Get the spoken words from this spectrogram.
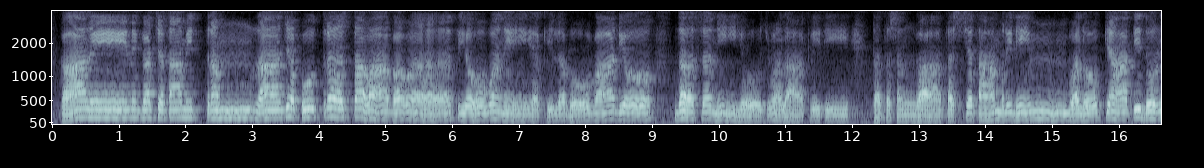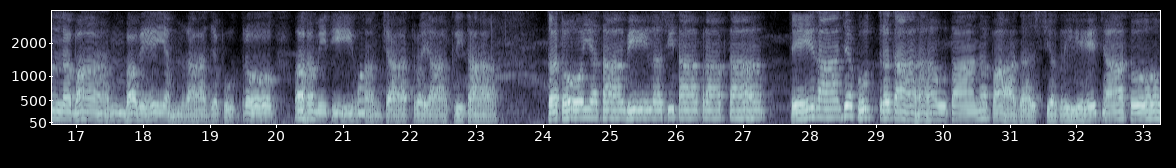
कालेन गच्छतामित्रं राजपुत्रस्तवाभवत्। यौवने अखिलभोगाढ्यो दर्शनीयोज्ज्वलाकृति तत्सङ्गातस्य तां हृदिं वलोक्यातिदुर्लभां भवेयं राजपुत्रो, अहमिति वाञ्छा त्वया कृता। ततो यथाभिलषिता प्राप्ता। ते राजपुत्रता उतानपादस्य गृहे जातो।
